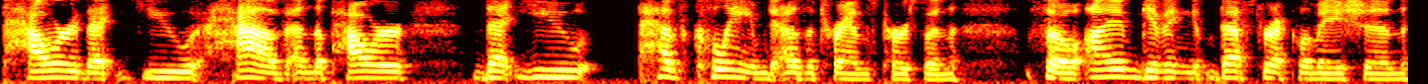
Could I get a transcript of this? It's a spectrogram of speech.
power that you have and the power that you have claimed as a trans person. So I am giving best reclamation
